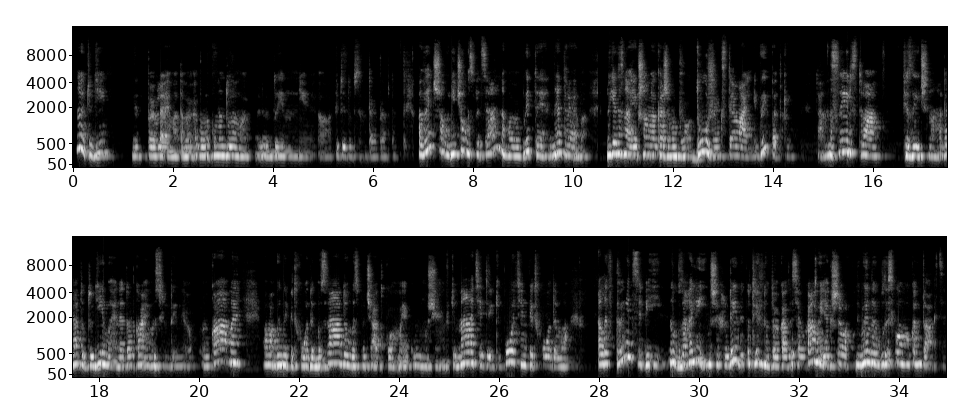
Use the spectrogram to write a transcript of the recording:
Ну і тоді відправляємо там або рекомендуємо людині піти до психотерапевта. А в іншому нічого спеціального робити не треба. Ну, я не знаю, якщо ми кажемо про дуже екстремальні випадки, там насильства фізичного, да, то тоді ми не торкаємось людини руками, ми не підходимо ззаду, ми спочатку маякуємо, що ми в кімнаті, тільки потім підходимо. Але в принципі, ну, взагалі інших людей не потрібно торкатися руками, якщо ми не в близькому контакті.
